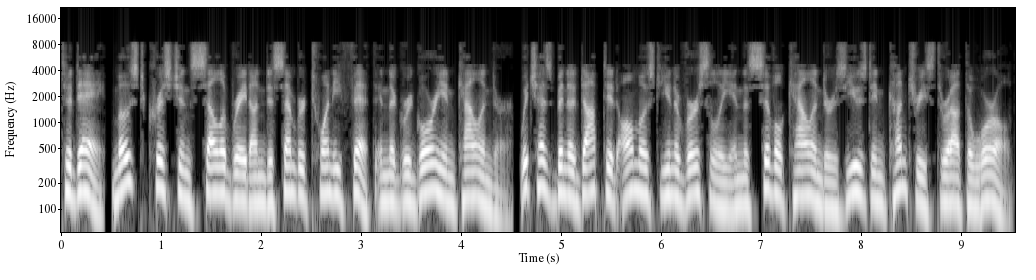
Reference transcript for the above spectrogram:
Today, most Christians celebrate on December 25 in the Gregorian calendar, which has been adopted almost universally in the civil calendars used in countries throughout the world.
